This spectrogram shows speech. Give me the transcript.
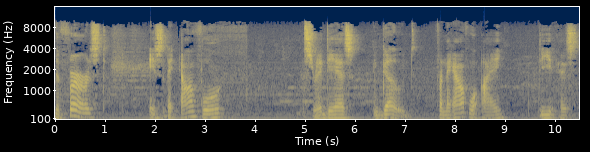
the first is the R4 3DS Gold from the R4 I DS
